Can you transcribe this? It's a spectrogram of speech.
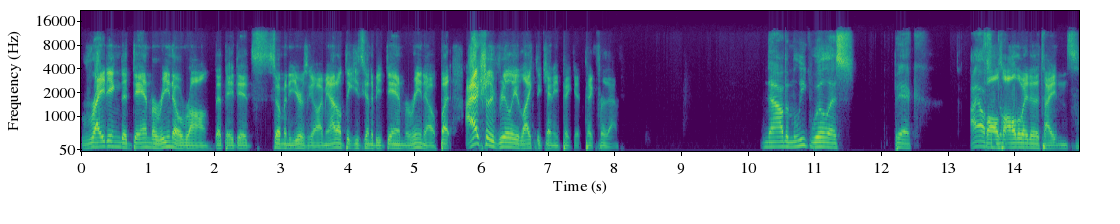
righting the Dan Marino wrong that they did so many years ago. I mean, I don't think he's going to be Dan Marino, but I actually really like the Kenny Pickett pick for them. Now, the Malik Willis pick, I also Falls all the way to the Titans.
